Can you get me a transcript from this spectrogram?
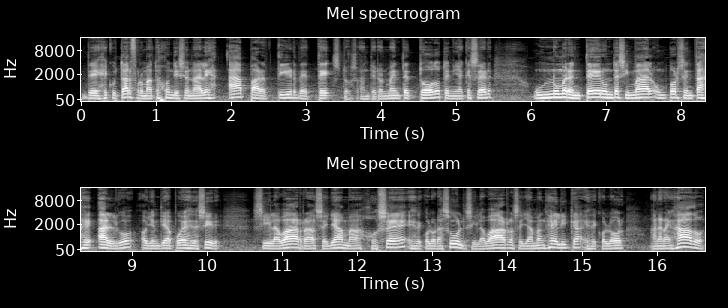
de ejecutar formatos condicionales a partir de textos. Anteriormente todo tenía que ser un número entero, un decimal, un porcentaje, algo. Hoy en día puedes decir, si la barra se llama José, es de color azul. Si la barra se llama Angélica, es de color anaranjado.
